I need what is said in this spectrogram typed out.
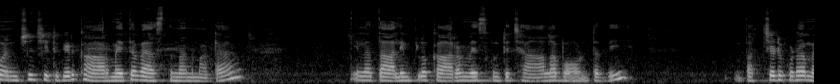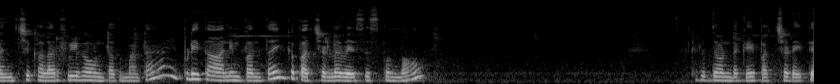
కొంచెం చిటికెడు కారం అయితే వేస్తున్నాను అనమాట ఇలా తాలింపులో కారం వేసుకుంటే చాలా బాగుంటుంది. పచ్చడి కూడా మంచి కలర్ఫుల్గా ఉంటుంది అనమాట ఇప్పుడు ఈ తాలింపు అంతా ఇంకా పచ్చడిలో వేసేసుకుందాం. ఇక్కడ దొండకాయ పచ్చడి అయితే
